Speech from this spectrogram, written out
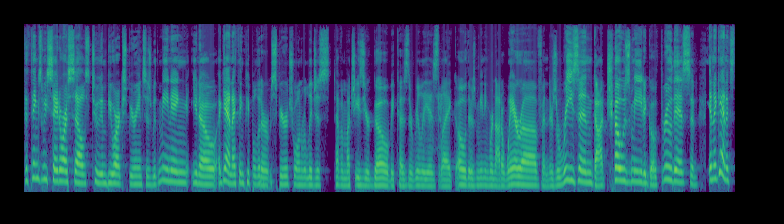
the things we say to ourselves to imbue our experiences with meaning. You know, again, I think people that Mm-hmm. are spiritual and religious have a much easier go because there really is like, oh, there's meaning we're not aware of, and there's a reason God chose me to go through this. And and again, it's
